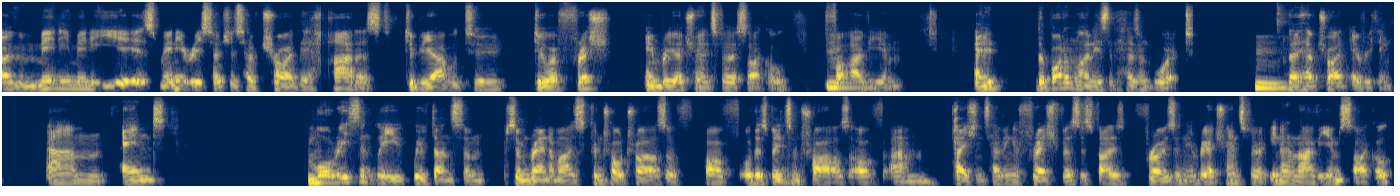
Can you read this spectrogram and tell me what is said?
over many, many years, many researchers have tried their hardest to be able to do a fresh embryo transfer cycle for mm. IVM. And it, the bottom line is it hasn't worked. Mm. They have tried everything. Um, and more recently, we've done some some randomized controlled trials of of, or there's been some trials of um, patients having a fresh versus frozen embryo transfer in an IVM cycle,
